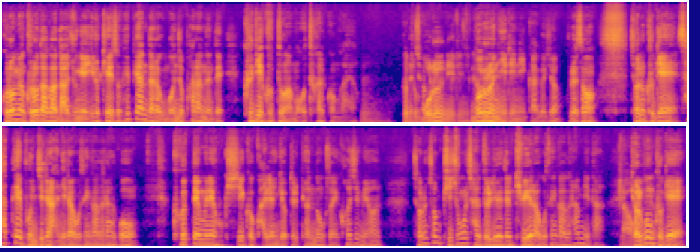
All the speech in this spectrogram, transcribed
그러면 그러다가 나중에 이렇게 해서 회피한다라고 먼저 팔았는데 그 뒤에 급등하면 어떡할 건가요? 음, 그것도 그렇죠. 모르는 일이니까. 모르는 일이니까 그죠? 그래서 저는 그게 사태의 본질은 아니라고 생각을 하고 그것 때문에 혹시 그 관련 기업들의 변동성이 커지면 저는 좀 비중을 잘 늘려야 될 기회라고 생각을 합니다. 아, 결국은. 그게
